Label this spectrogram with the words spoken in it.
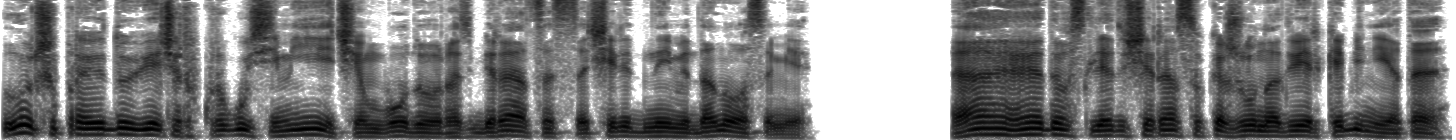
Лучше проведу вечер в кругу семьи, чем буду разбираться с очередными доносами. А Эду в следующий раз укажу на дверь кабинета.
